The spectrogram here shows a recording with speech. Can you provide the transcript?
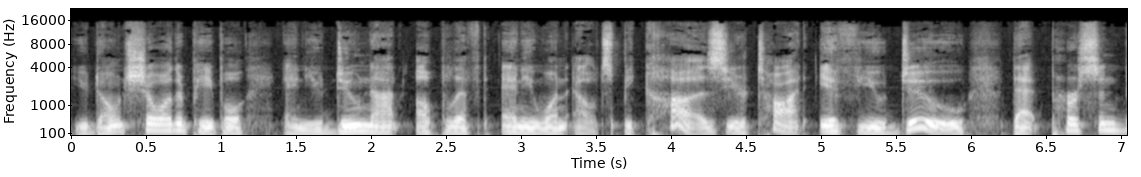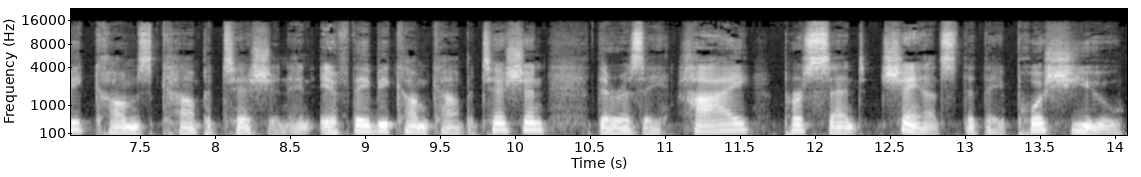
you don't show other people, and you do not uplift anyone else because you're taught if you do, that person becomes competition. And if they become competition, there is a high percent chance that they push you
